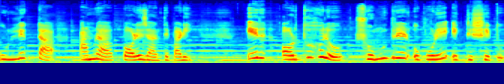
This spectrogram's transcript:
উল্লেখটা আমরা পরে জানতে পারি। এর অর্থ হল সমুদ্রের ওপরে একটি সেতু।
